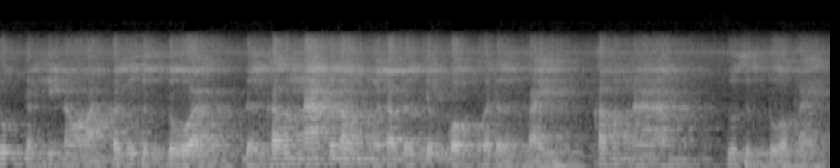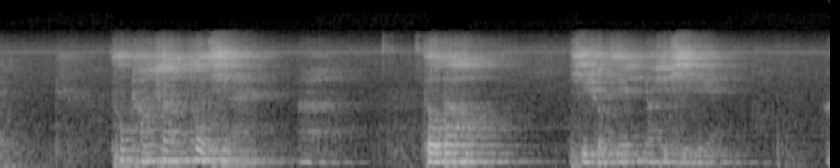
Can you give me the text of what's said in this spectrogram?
ลุกจากที่นอนก็รู้สึกตัวเดินเข้าห้องน้ำก็เราเหมือนเราเดินจงกรมก็เดินไปเข้าห้องน้ำรู้สึกตัวไป从床上坐起来啊， 走到洗手间要去洗脸，啊，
